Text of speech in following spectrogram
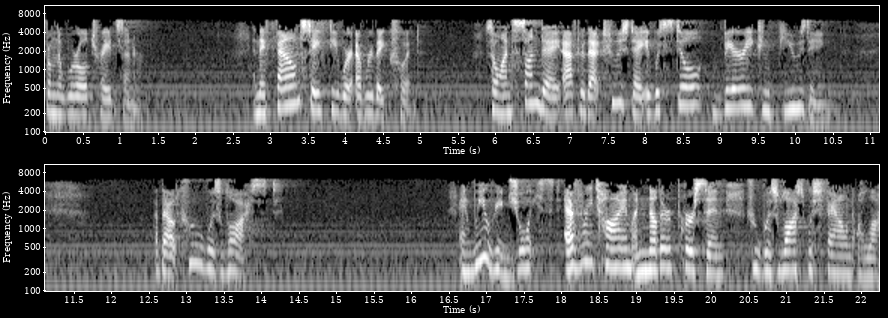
from the World Trade Center. And they found safety wherever they could. So on Sunday, after that Tuesday, it was still very confusing about who was lost. And we rejoiced every time another person who was lost was found alive.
